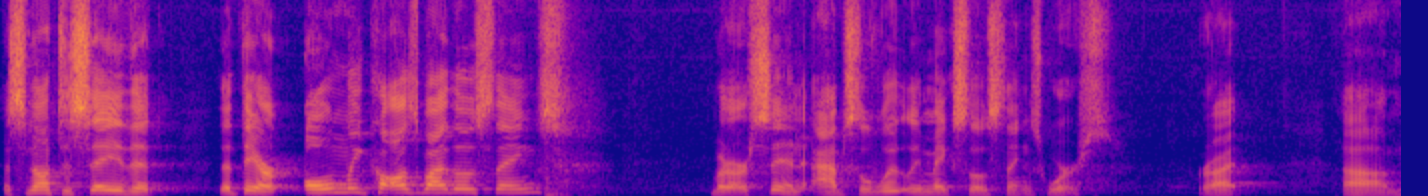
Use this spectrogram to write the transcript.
That's not to say that, that they are only caused by those things, but our sin absolutely makes those things worse, right? Um,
